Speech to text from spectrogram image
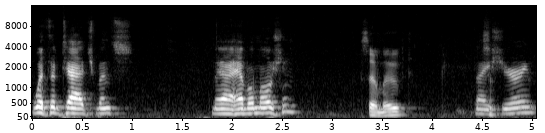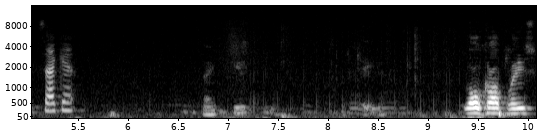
with attachments. May I have a motion? So moved. Thanks, Jerry. Second? Thank you. Roll call, please.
